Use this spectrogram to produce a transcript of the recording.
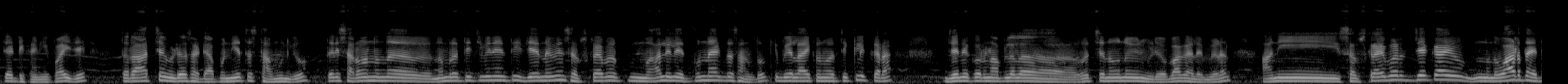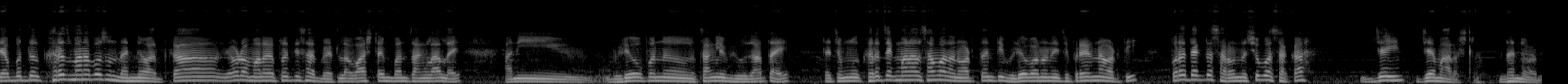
त्या ठिकाणी पाहिजे. तर आजच्या व्हिडिओसाठी आपण येतच थांबून घेऊ. तरी सर्वांना न- नम्रतेची विनंती जे नवीन सबस्क्रायबर आलेले आहेत पुन्हा एकदा सांगतो की बेल आयकॉनवरती क्लिक करा. जेणेकरून आपल्याला रोजचे नवनवीन व्हिडिओ बघायला मिळेल. आणि सबस्क्रायबर जे काय वाढत आहे त्याबद्दल खरंच मनापासून धन्यवाद. का एवढा मला प्रतिसाद भेटला? वाच टाईम पण चांगला आला आहे आणि व्हिडिओ पण चांगले व्ह्यू जात आहे. त्याच्यामुळं खरंच एक मनाला समाधान वाटतं आणि ती व्हिडिओ बनवण्याची प्रेरणा वाटते. परत एकदा सर्वांना शुभ सकाळ. जय हिंद जय महाराष्ट्र. धन्यवाद.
